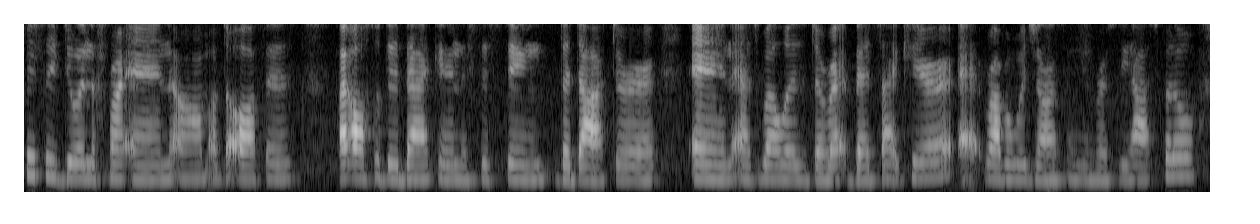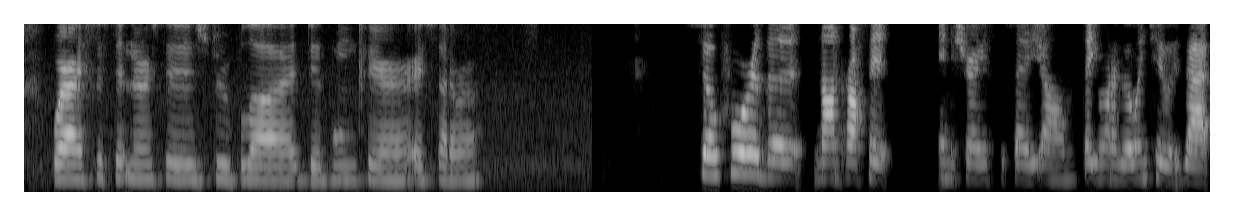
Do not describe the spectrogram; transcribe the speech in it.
basically doing the front end um, of the office. I also did back in assisting the doctor and as well as direct bedside care at Robert Wood Johnson University Hospital, where I assisted nurses, drew blood, did wound care, etc. So, for the nonprofit industry, I guess to say, um, that you want to go into, is that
